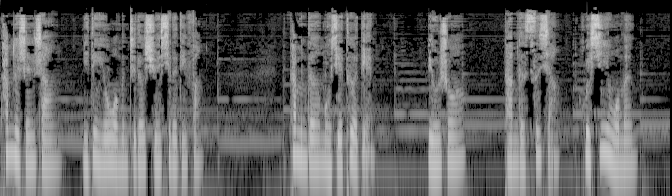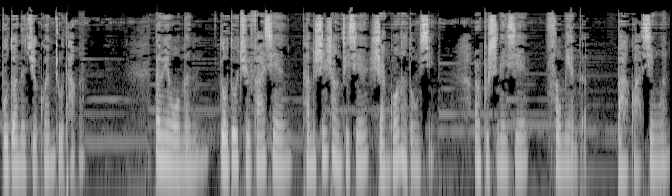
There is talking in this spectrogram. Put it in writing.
他们的身上一定有我们值得学习的地方。他们的某些特点，比如说，他们的思想会吸引我们，不断的去关注他们。但愿我们多多去发现他们身上这些闪光的东西，而不是那些负面的。八卦新闻。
